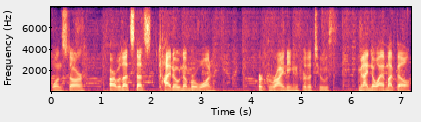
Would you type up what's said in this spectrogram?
One star. All right, well that's that's Kaido number one for grinding for the tooth. I mean, I know I have my bell,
